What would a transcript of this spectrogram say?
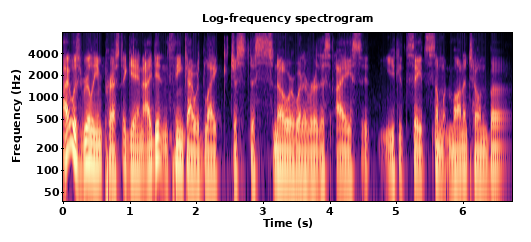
I was really impressed. Again, I didn't think I would like just this snow or whatever this ice. It, you could say it's somewhat monotone, but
